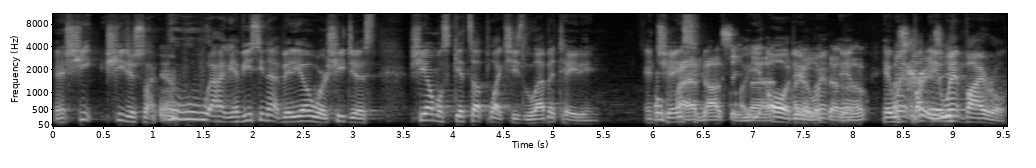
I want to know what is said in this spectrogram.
And she she just like "Ooh, I- have you seen that video where she just she almost gets up like she's levitating and chase? I have not seen Oh, that. yeah, Oh, dude, it went, that it, it went crazy. it went viral,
